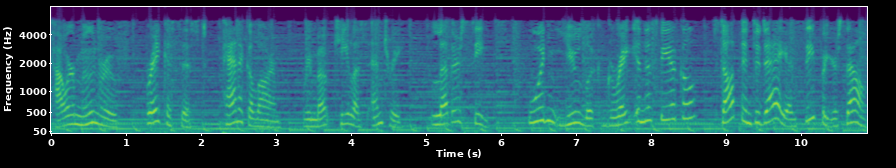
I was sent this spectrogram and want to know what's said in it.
power moonroof, brake assist, panic alarm, remote keyless entry, leather seats. Wouldn't you look great in this vehicle? Stop in today and see for yourself.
